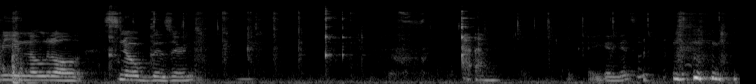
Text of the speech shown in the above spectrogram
be in the little snow blizzard. Are you gonna get some?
